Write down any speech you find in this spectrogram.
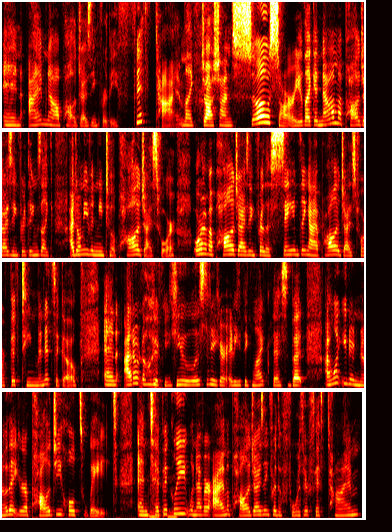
and I am now apologizing for the fifth time. Like, Josh, I'm so sorry. Like, and now I'm apologizing for things like I don't even need to apologize for, or I'm apologizing for the same thing I apologized for 15 minutes ago. And I don't know if you listening or anything like this, but I want you to know that your apology holds weight. And typically, mm-hmm. whenever I'm apologizing for the fourth or fifth time,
